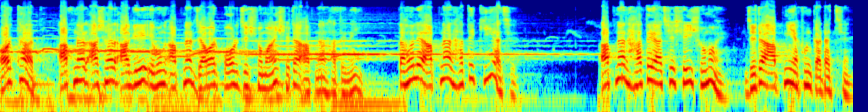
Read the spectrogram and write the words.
অর্থাৎ, আপনার আসার আগে এবং আপনার যাওয়ার পর যে সময়, সেটা আপনার হাতে নেই। তাহলে আপনার হাতে কি আছে? আপনার হাতে আছে সেই সময় যেটা আপনি এখন কাটাচ্ছেন।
